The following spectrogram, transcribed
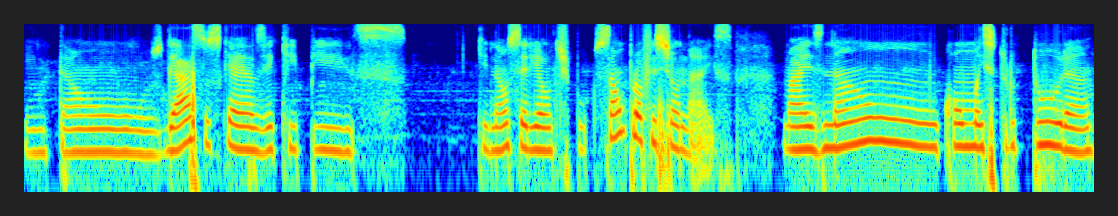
Então, os gastos que as equipes que não seriam tipo são profissionais, mas não com uma estrutura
